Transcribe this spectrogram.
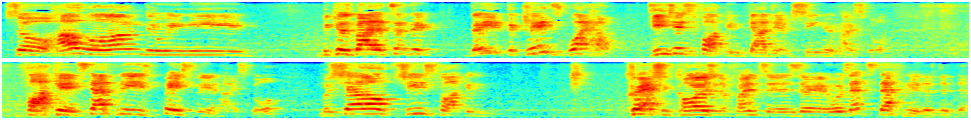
So how long do we need? Because by the time they, they the kids, what help? DJ's a fucking goddamn senior in high school. Fucking Stephanie's basically in high school. Michelle, she's fucking crashing cars into fences. Or was that Stephanie that did that?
